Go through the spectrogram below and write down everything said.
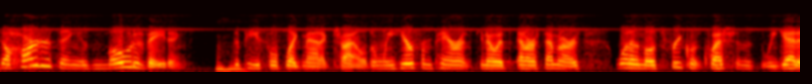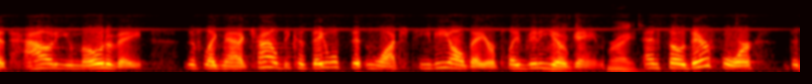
The harder thing is motivating mm-hmm. the peaceful phlegmatic child. And we hear from parents, you know, at, at our seminars, one of the most frequent questions we get is how do you motivate the phlegmatic child because they will sit and watch TV all day or play video right. games. Right. And so therefore, the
